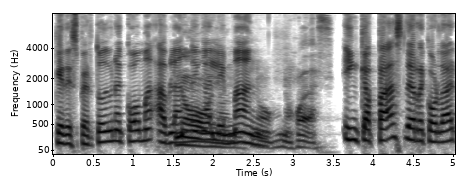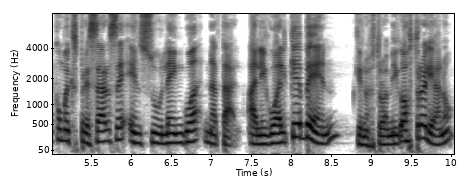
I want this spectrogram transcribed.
que despertó de una coma hablando No, en no, alemán No, no jodas. incapaz de recordar cómo expresarse en su lengua natal. Al igual que Ben, que nuestro amigo australiano,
